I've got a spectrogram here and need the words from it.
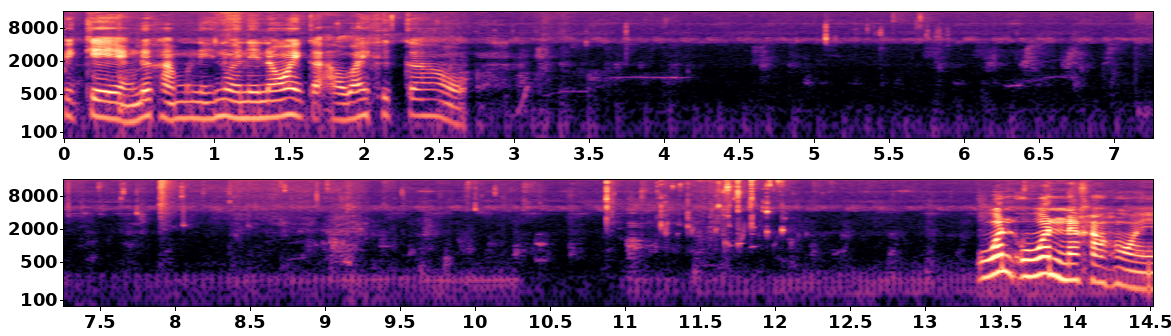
ไปแกงเด้วยค่ะมันนี้หน่วยน้อยก็เอาไว้คือเก้า อ้วนๆนะคะหอย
